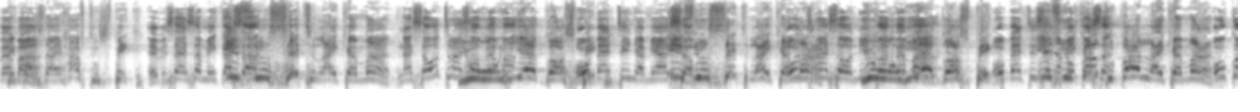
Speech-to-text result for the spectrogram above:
man. Because I have to speak. If you sit like a man, na sɛ wotena you will hear God speak. If you sit like a man, tena sɛ onipa you will hear God speak. If you go to God like a man wokɔ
